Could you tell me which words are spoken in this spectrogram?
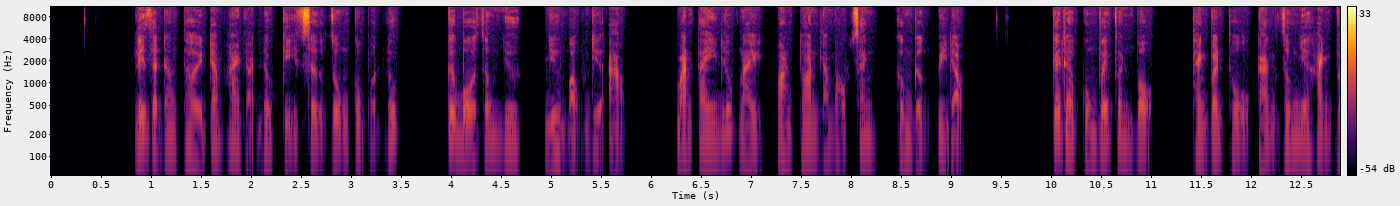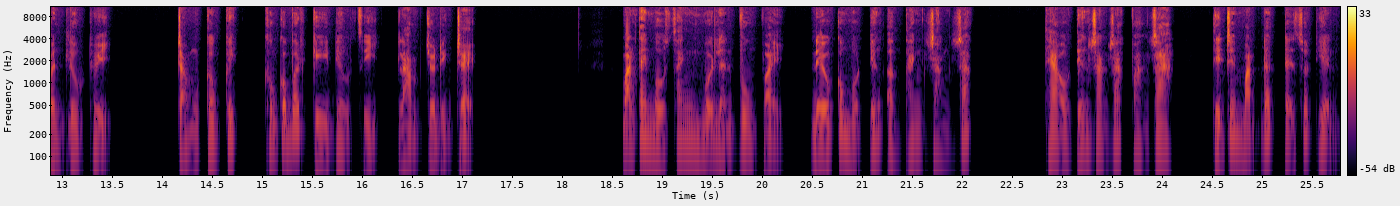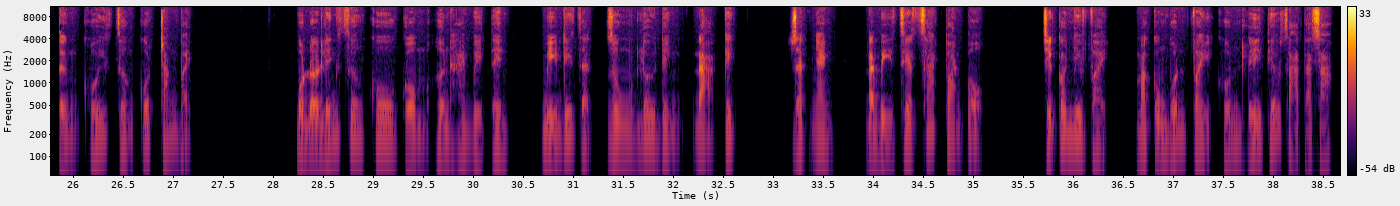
Lý giật đồng thời đem hai loại đấu kỹ sử dụng cùng một lúc, cước bộ giống như, như mộng như ảo. Bàn tay lúc này hoàn toàn là màu xanh, không ngừng huy động. Kết hợp cùng với vân bộ, thành vân thủ càng giống như hành vân lưu thủy. Trong công kích không có bất kỳ điều gì làm cho đình trệ. Bàn tay màu xanh mỗi lần vùng vẩy đều có một tiếng âm thanh răng rắc. Theo tiếng răng rắc vang ra, thì trên mặt đất đã xuất hiện từng khối xương cốt trắng bệnh. Một đội lính xương khô gồm hơn 20 tên bị đi giật dùng lôi đình đả kích. Rất nhanh, đã bị diệt sát toàn bộ. Chỉ có như vậy mà cũng muốn vầy khốn Lý Thiếu giả ta sao?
